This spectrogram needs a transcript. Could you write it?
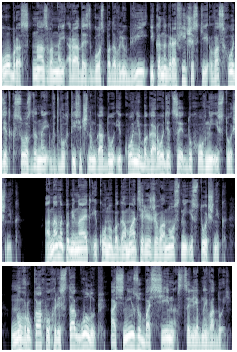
Образ, названный «Радость Господа в любви», иконографически восходит к созданной в 2000 году иконе Богородицы «Духовный источник». Она напоминает икону Богоматери «Живоносный источник», но в руках у Христа голубь, а снизу бассейн с целебной водой.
